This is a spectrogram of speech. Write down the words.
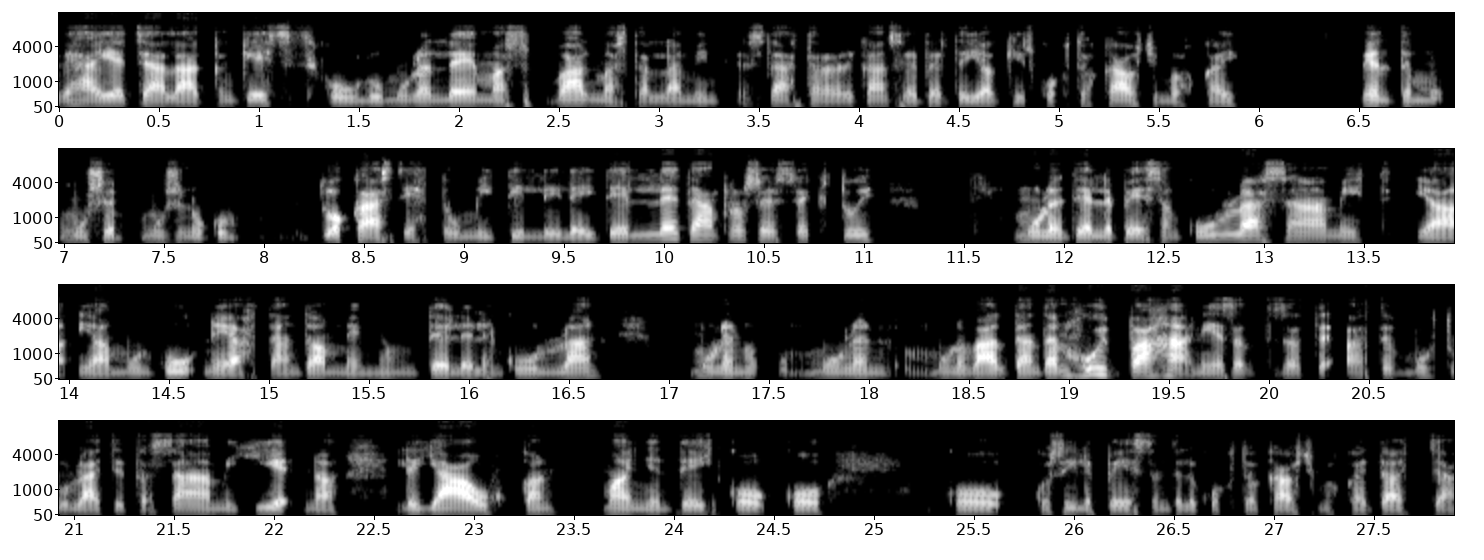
vähän etälääkän keskiskoulu. Mulle leimas valmastella min stähtäräri kanslerpeltä jakis kokto kausimohkai mieltä muusen nuku tuokaasti ehtuu mi tillileitelle tämän prosessektui mulle tellepeessan kullasaamit ja, ja mun kuunneahtaan tamme mun tellelen kullaan. Mulle, mulle, mulle valtaan tämän huippahan ja sanotte, että, että muhtuu laiteta saami hietna le jauhkan manjen tei ko, ko, ko, sille peessan tälle kohtaa kausmokkai taitsa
